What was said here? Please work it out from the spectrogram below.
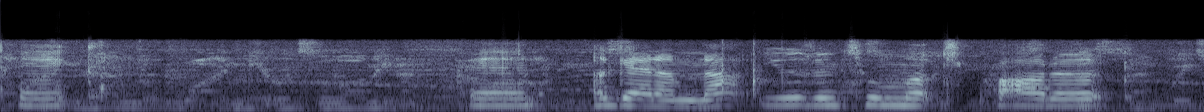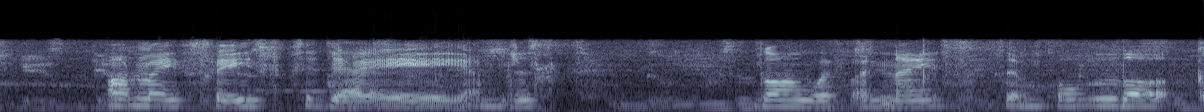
pink. And again I'm not using too much product on my face today. I'm just going with a nice simple look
